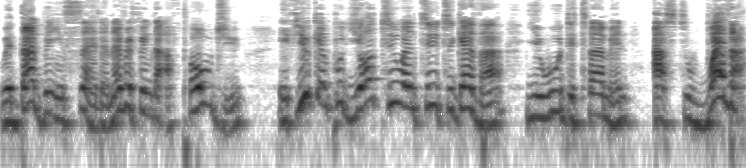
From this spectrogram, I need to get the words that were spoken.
with that being said and everything that I've told you, if you can put your two and two together, you will determine as to whether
